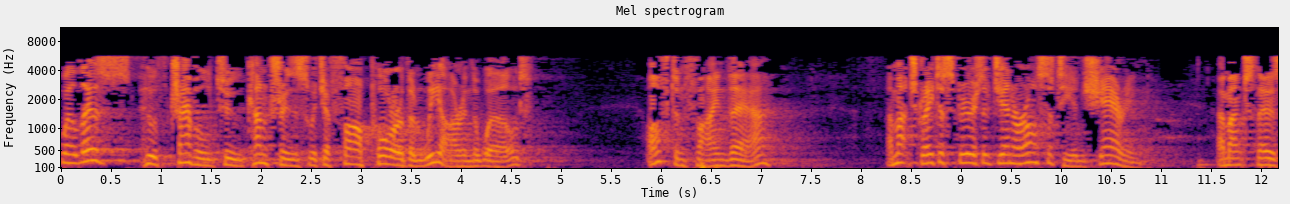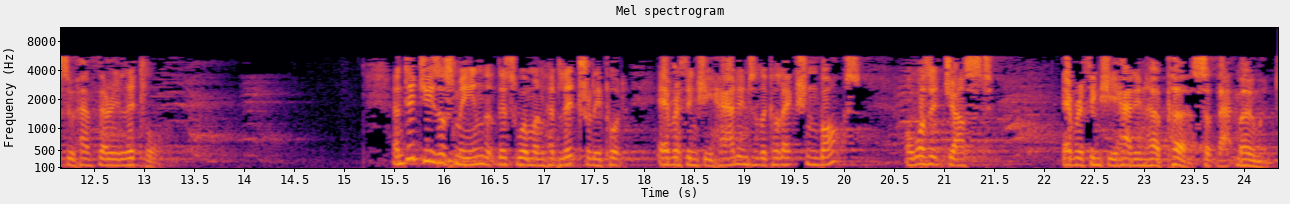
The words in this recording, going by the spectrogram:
Well, those who've travelled to countries which are far poorer than we are in the world often find there a much greater spirit of generosity and sharing amongst those who have very little. And did Jesus mean that this woman had literally put everything she had into the collection box? Or was it just everything she had in her purse at that moment?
